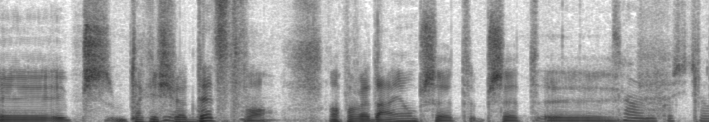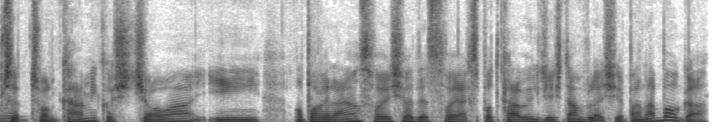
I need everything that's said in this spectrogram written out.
y, przy, takie świadectwo opowiadają przed, przed, y, przed członkami kościoła i opowiadają swoje świadectwo, jak spotkały gdzieś tam w lesie Pana Boga,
